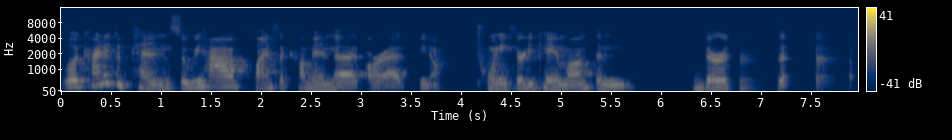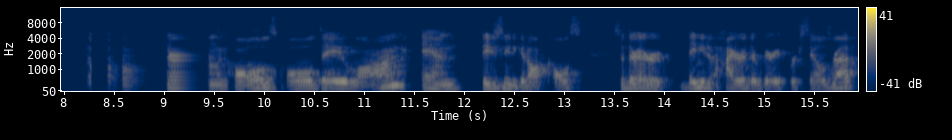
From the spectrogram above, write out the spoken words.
Well it kind of depends. So we have clients that come in that are at you know 20 30k a month and they're on the calls all day long and they just need to get off calls. So they're they need to hire their very first sales rep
